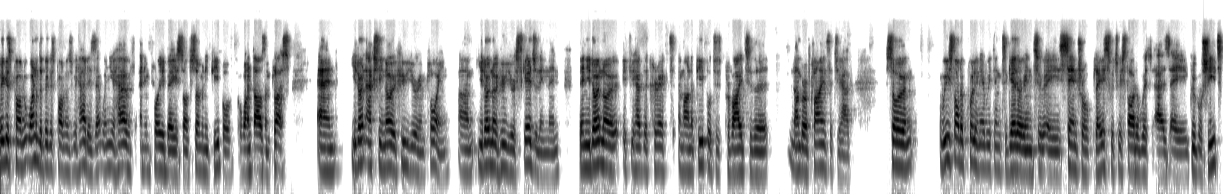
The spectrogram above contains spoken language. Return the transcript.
biggest problem, one of the biggest problems we had is that when you have an employee base of so many people, 1,000 plus, and you don't actually know who you're employing, um, you don't know who you're scheduling then, then you don't know if you have the correct amount of people to provide to the number of clients that you have. So we started pulling everything together into a central place, which we started with as a Google Sheets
